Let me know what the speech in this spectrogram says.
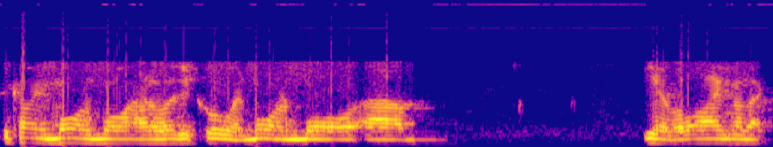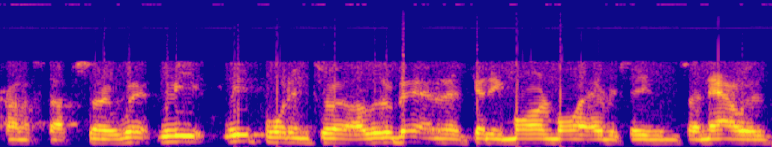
becoming more and more analytical and more and more, um, yeah, relying on that kind of stuff. So we we we bought into it a little bit, and it's getting more and more every season. So now we've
